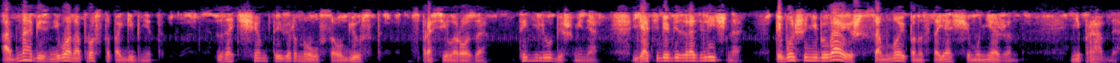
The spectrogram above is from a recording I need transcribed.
Одна без него она просто погибнет. «Зачем ты вернулся, Аугюст?» — спросила Роза. «Ты не любишь меня. Я тебе безразлична. Ты больше не бываешь со мной по-настоящему нежен. Неправда.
